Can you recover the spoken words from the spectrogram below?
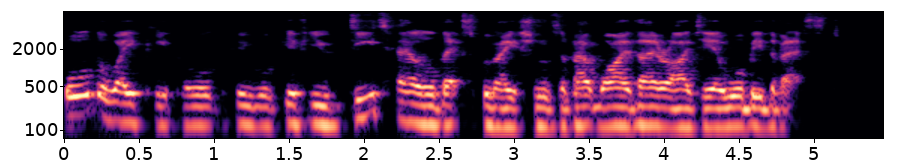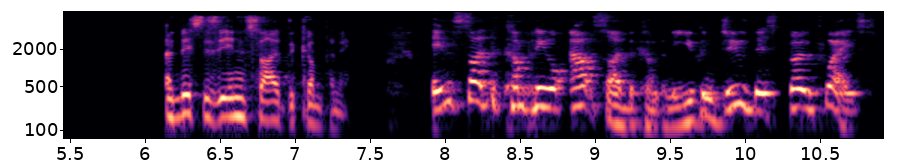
all the way people who will give you detailed explanations about why their idea will be the best. And this is inside the company inside the company or outside the company. You can do this both ways.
